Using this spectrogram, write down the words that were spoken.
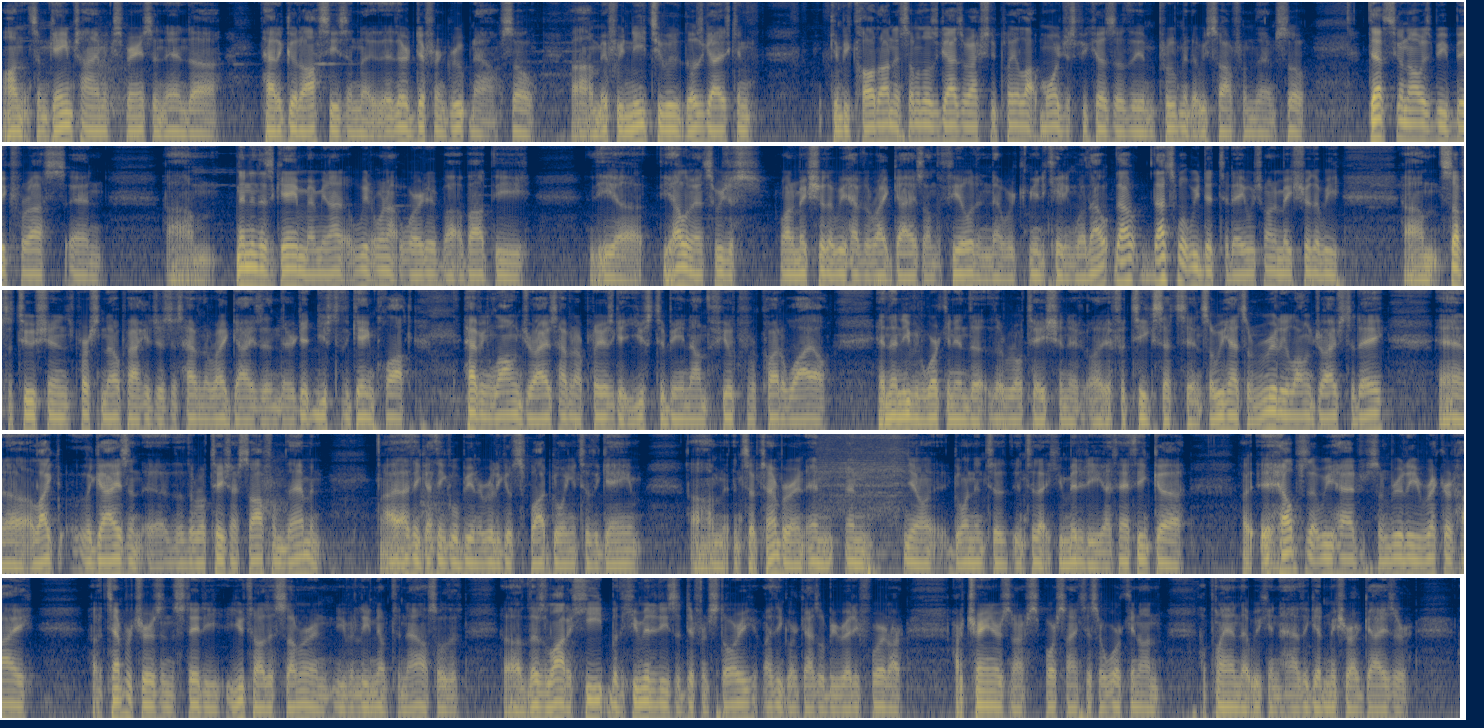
on some game time experience and, and uh, had a good off season. They're a different group now. So um, if we need to, those guys can can be called on, and some of those guys will actually play a lot more just because of the improvement that we saw from them. So depth's going to always be big for us, and um, and in this game, I mean, I, we, are not worried about, about the the uh, the elements. We just want to make sure that we have the right guys on the field and that we're communicating well. That, that that's what we did today. We just want to make sure that we um, substitutions, personnel packages, just having the right guys in there, getting used to the game clock, having long drives, having our players get used to being on the field for quite a while, and then even working in the, the rotation if, uh, if fatigue sets in. So we had some really long drives today, and uh, like the guys and uh, the, the, rotation I saw from them, and I, I, think I think we'll be in a really good spot going into the game um, in September, and, and and you know going into into that humidity. I, th- I think uh, it helps that we had some really record high uh, temperatures in the state of Utah this summer, and even leading up to now. So that uh, there's a lot of heat, but the humidity is a different story. I think our guys will be ready for it. Our our trainers and our sports scientists are working on a plan that we can have to get make sure our guys are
